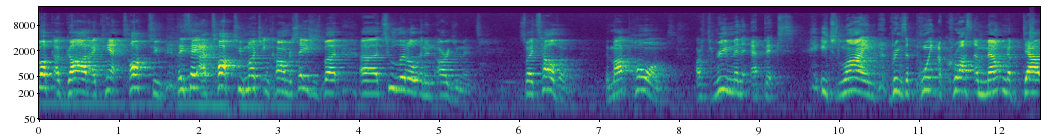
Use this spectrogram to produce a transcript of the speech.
fuck a god I can't talk to. They say I talk too much in conversations, but uh, too little in an argument. So I tell them that my poems are three minute epics. Each line brings a point across a mountain of doubt.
